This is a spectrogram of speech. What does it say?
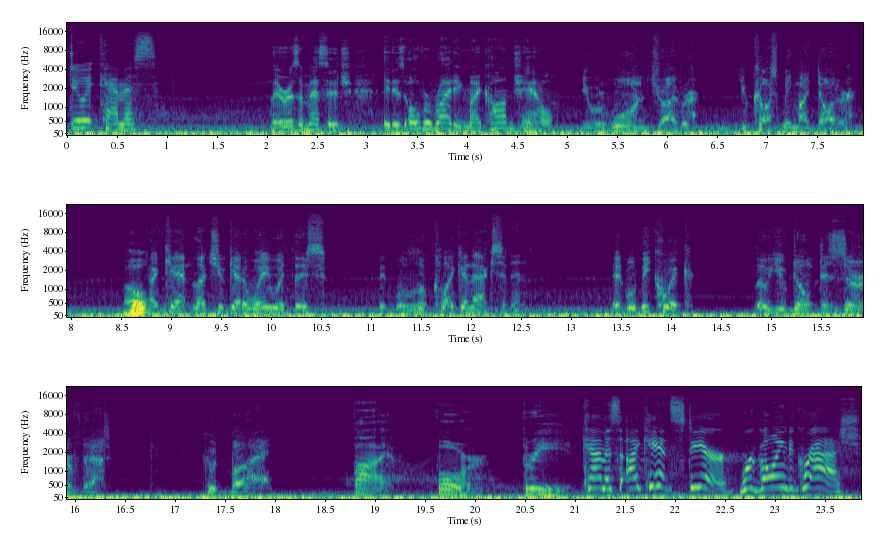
Do it, Camus. There is a message. It is overriding my com channel. You were warned, driver. You cost me my daughter. Oh. I can't let you get away with this. It will look like an accident. It will be quick, though you don't deserve that. Goodbye. Five, four, three. Camus, I can't steer. We're going to crash.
